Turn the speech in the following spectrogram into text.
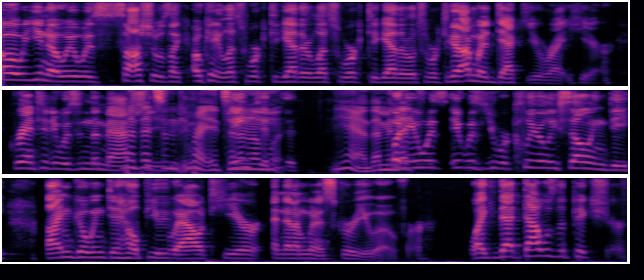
Oh, you know, it was Sasha was like, okay, let's work together, let's work together, let's work together. I'm going to deck you right here. Granted, it was in the match, so that's you an, right. It's an, it that- yeah. I mean, but it was it was you were clearly selling the I'm going to help you out here, and then I'm going to screw you over. Like that. That was the picture.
